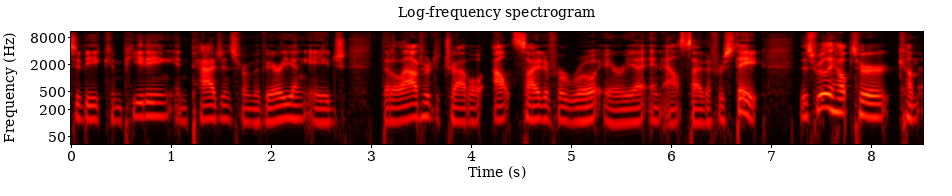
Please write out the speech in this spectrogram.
to be competing in pageants from a very young age that allowed her to travel outside of her rural area and outside of her state. This really helped her come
